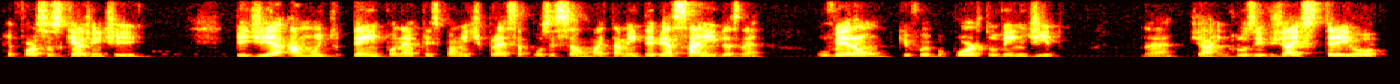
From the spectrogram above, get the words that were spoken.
Reforços que a gente pedia há muito tempo, né? Principalmente para essa posição. Mas também teve as saídas, né? O Verão, que foi para o Porto, vendido, né? Já, inclusive já estreou,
